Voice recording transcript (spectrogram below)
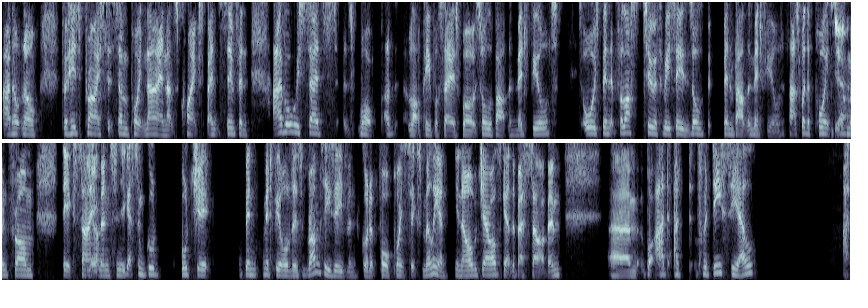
I don't know. For his price at seven point nine, that's quite expensive. And I've always said, well, a lot of people say as well, it's all about the midfield. It's always been for the last two or three seasons. It's all been about the midfield. That's where the points yeah. are coming from, the excitement, yeah. and you get some good budget midfielders. Ramsey's even good at four point six million. You know, Gerrard's getting the best out of him. Um, but I'd, I'd, for DCL, I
